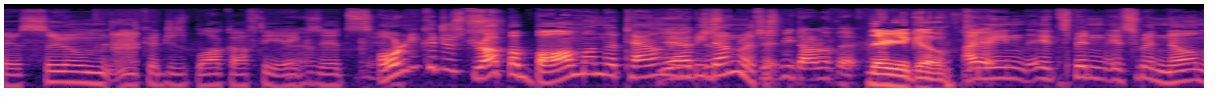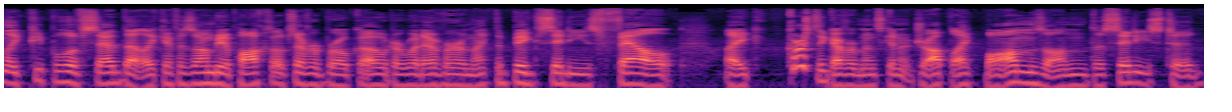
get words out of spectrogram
So I assume you could just block off the exits, yeah. or you could just drop a bomb on the town and be just, done with just it. Just be done with it. There you go. I mean, it's been it's been known like people have said that like if a zombie apocalypse ever broke out or whatever, and like the big cities fell, like of course the government's gonna drop like bombs on the cities to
